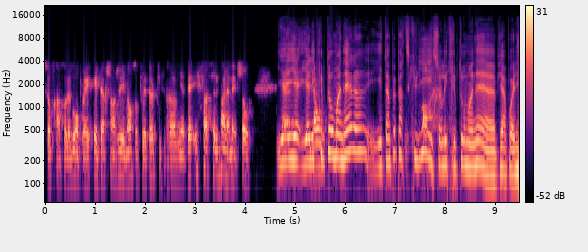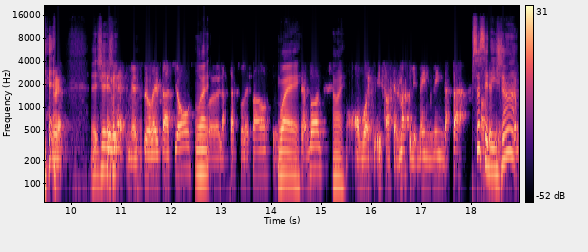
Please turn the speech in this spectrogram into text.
sur François Legault. On pourrait interchanger les noms sur Twitter puis ça reviendrait essentiellement à la même chose. Il y a, il y a- il y a les Donc- crypto-monnaies, là. Il est un peu particulier Oh. sur les crypto-monnaies, euh, Pierre. Ouais, Euh, j'ai- c'est j'ai- vrai, mais sur l'inflation, sur Ouais. euh, la taxe sur l'essence, sur Ouais, le carbone, ouais. on voit essentiellement c'est les mêmes lignes d'attaque. Ça, c'est des c'est gens, vraiment-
